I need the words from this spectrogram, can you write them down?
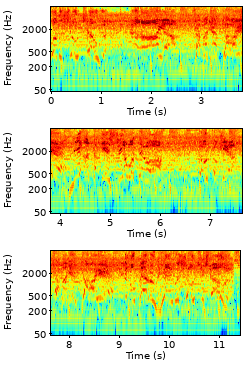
和の象徴ああいやジャパニーズかわいいあなたに幸せを。その時ジャパニーズかわいいノーベル平和賞受賞。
